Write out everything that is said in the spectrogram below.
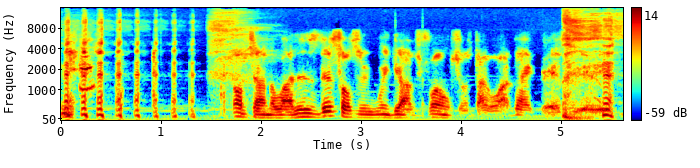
I'm telling tell nobody. This this supposed to be when you off the phone, so talk about that, Chris.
